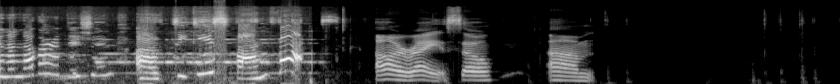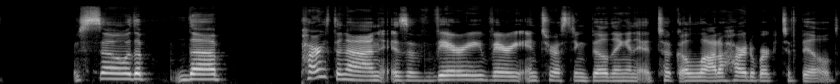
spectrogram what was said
in another edition of Tiki's Fun Facts. All right. So, um, so the the Parthenon is a very very interesting building, and it took a lot of hard work to build.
